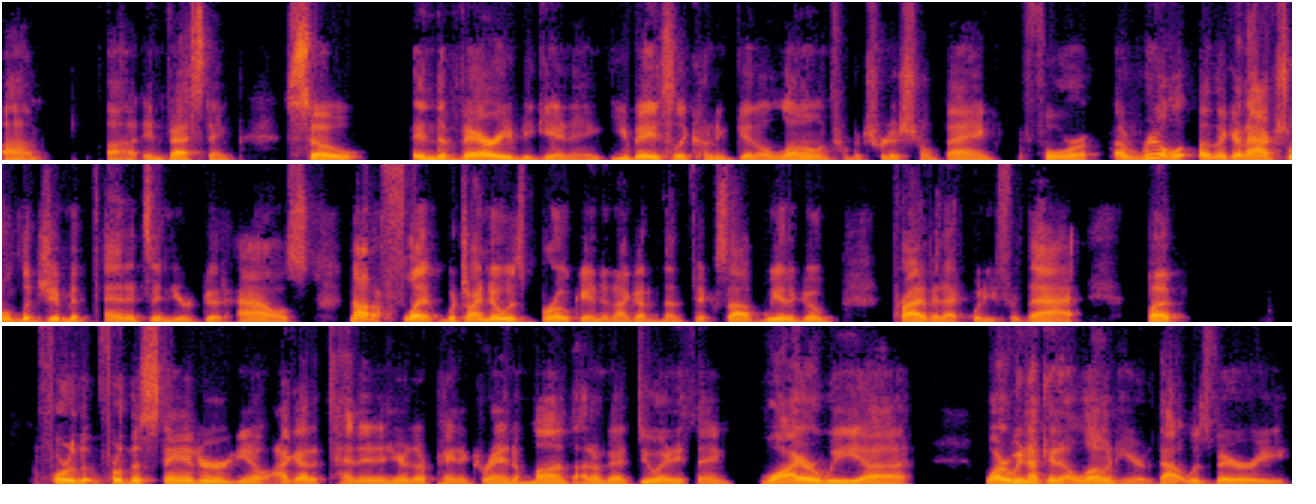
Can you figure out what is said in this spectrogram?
um, uh, investing. So in the very beginning, you basically couldn't get a loan from a traditional bank for a real, like an actual legitimate tenants in your good house, not a flip, which I know is broken and I got to then fix up. We had to go private equity for that. But for the for the standard, you know, I got a tenant in here, they're paying a grand a month. I don't got to do anything. Why are we uh why are we not getting a loan here? That was very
